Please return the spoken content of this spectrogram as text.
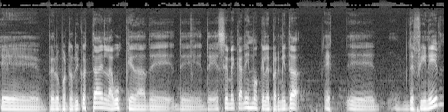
Eh, pero Puerto Rico está en la búsqueda de- de ese mecanismo que le permita eh, definir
